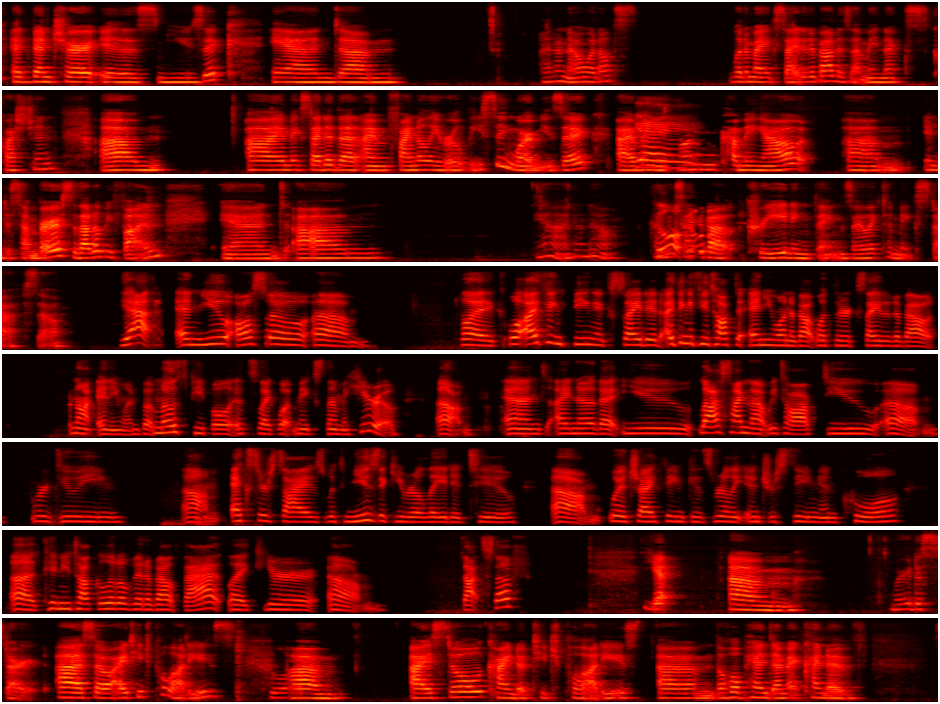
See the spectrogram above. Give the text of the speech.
adventure is music. And um, I don't know what else. What am I excited about? Is that my next question? Um, I'm excited that I'm finally releasing more music. I have Yay. a new song coming out um, in December, so that'll be fun. And um, yeah, I don't know. Cool. I'm excited about creating things. I like to make stuff, so Yeah, and you also um like well I think being excited I think if you talk to anyone about what they're excited about not anyone but most people it's like what makes them a hero. Um and I know that you last time that we talked you um were doing um exercise with music you related to um which I think is really interesting and cool uh can you talk a little bit about that like your um that stuff Yeah. Um, where to start? Uh, so I teach Pilates. cool Um, I still kind of teach Pilates. Um, the whole pandemic kind of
